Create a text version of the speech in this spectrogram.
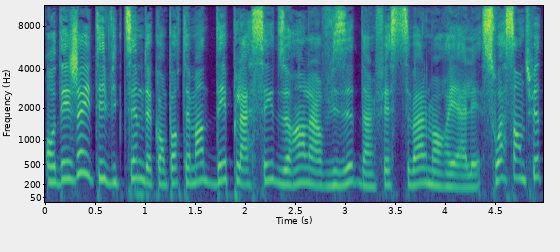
ont déjà été victimes de comportements déplacés durant leur visite d'un festival montréalais. 68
